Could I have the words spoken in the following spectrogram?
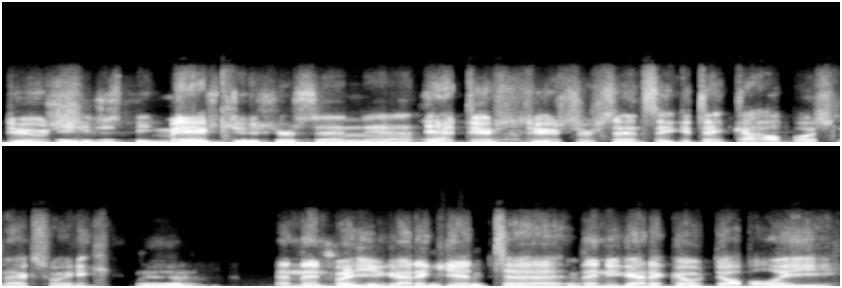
douche. He could just be Mick. Douche Doucherson, yeah. Yeah, douche, doucherson. So you could take Kyle Busch next week, yeah. and then but you got to get uh, then you got to go double E.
